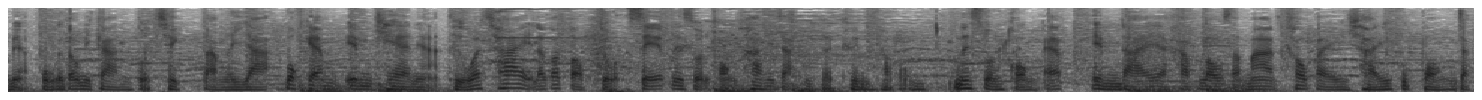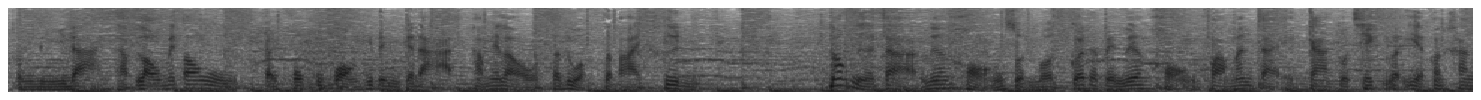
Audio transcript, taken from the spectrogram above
เนี่ยผมก็ต้องมีการตรวจเช็คตามระยะ โปรแกรม M Care เนี่ยถือว่าใช่แล้วก็ตอบโจทย์เซฟในส่วนของค่าใช้จ่ายที่เกิดขึ้นครับผมในส่วนของแอป M d i อะครับเราสามารถเข้าไปใช้คูปองจากตรงนี้ได้ครับเราไม่ต้องไปพกคูปองที่เป็นกระดาษทำให้เราสะดวกสบายขึ้นนอกเหนือจากเรื่องของส่วนลดก็จะเป็นเรื่องของความมั่นใจการตรวจเช็คละเอียดค่อนข้าง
